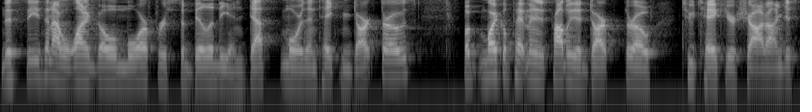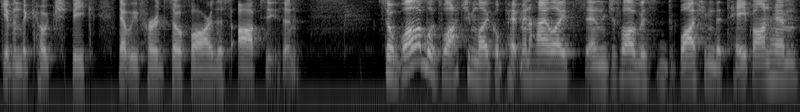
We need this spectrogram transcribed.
this season. I want to go more for stability and depth more than taking dart throws. But Michael Pittman is probably the dart throw to take your shot on, just given the coach speak that we've heard so far this offseason. So while I was watching Michael Pittman highlights and just while I was watching the tape on him,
